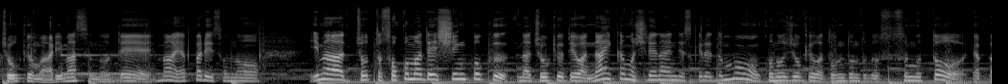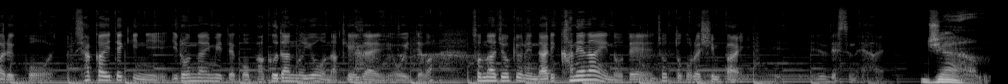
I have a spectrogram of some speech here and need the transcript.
状況もありますので、まあ、やっぱりその今ちょっとそこまで深刻な状況ではないかもしれないんですけれどもこの状況がどんどんどんどん進むとやっぱりこう社会的にいろんな意味でこう爆弾のような経済においてはそんな状況になりかねないのでちょっとこれ心配ですね。はい Jam,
